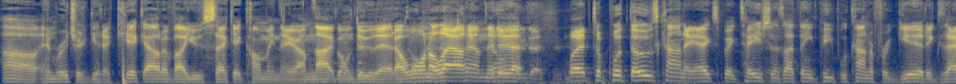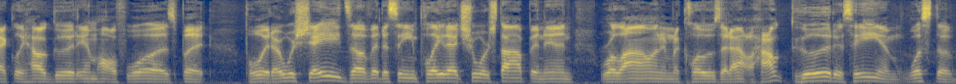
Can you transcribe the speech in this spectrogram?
uh, and Richard get a kick out of IU's second coming there. I'm not going to do that. I won't allow him to do that. do that. But to put those kind of expectations, yeah. I think people kind of forget exactly how good Imhoff was. But boy, there were shades of it to see him play that shortstop and then rely on him to close it out. How good is he? And what's the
